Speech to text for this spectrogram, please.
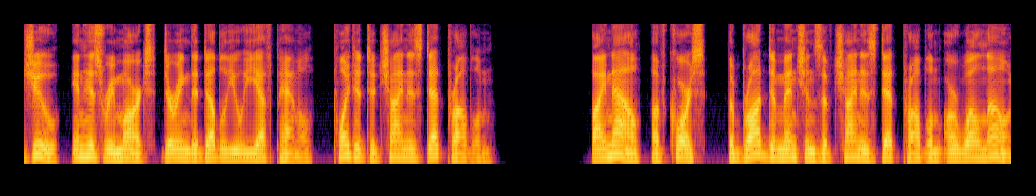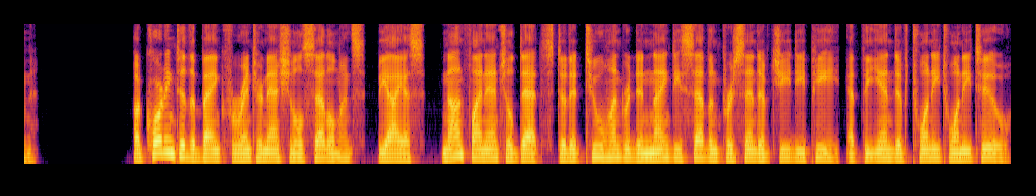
Zhu, in his remarks during the WEF panel, pointed to China's debt problem. By now, of course, the broad dimensions of China's debt problem are well known. According to the Bank for International Settlements, BIS, non financial debt stood at 297% of GDP at the end of 2022.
